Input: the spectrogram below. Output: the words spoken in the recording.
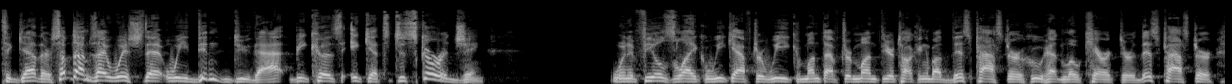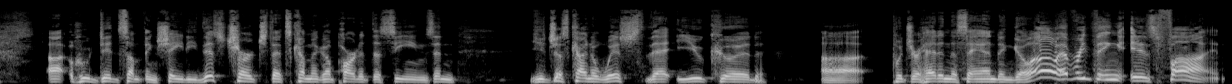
together. Sometimes I wish that we didn't do that because it gets discouraging when it feels like week after week, month after month, you're talking about this pastor who had low character, this pastor uh, who did something shady, this church that's coming apart at the seams. And you just kind of wish that you could uh, put your head in the sand and go, oh, everything is fine.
